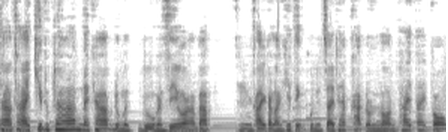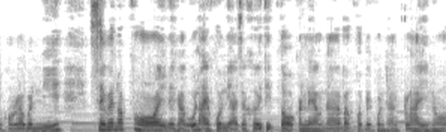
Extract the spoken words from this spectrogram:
ชาวไทยคลิปทุกท่านนะครับดูมาดูกันซิว่าแบบใครกำลังคิดถึงคุณใจแทบขาดร้อนๆไพ่ใต้กองของเราวันนี้เซเว่นอ f พอยนะครับโอ้หลายคนเนี่ยอาจจะเคยติดต่อกันแล้วนะ บางคนเป็นคนทางไกลเนาะ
